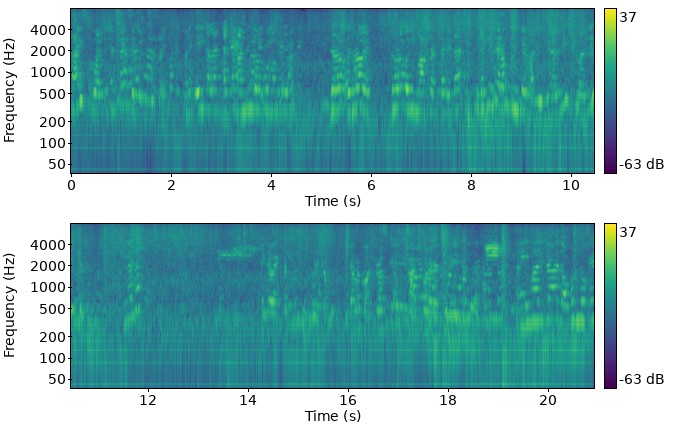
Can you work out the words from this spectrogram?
সাইজ মানে এই এটাও একটা খুব সুন্দর এটা আবার কন্ট্রাস্ট কাজ করা যাচ্ছে মানে এই মালটা যখন ঢোকে,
